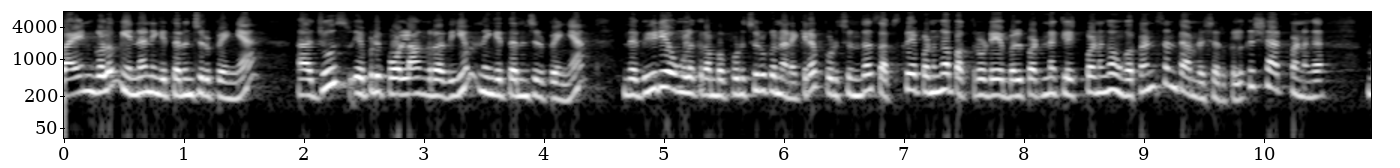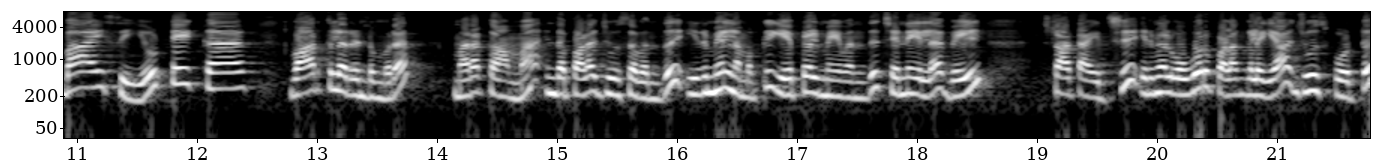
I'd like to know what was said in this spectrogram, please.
பயன்களும் என்ன நீங்கள் தெரிஞ்சிருப்பீங்க. ஜூஸ் எப்படி போடலாங்கிறதையும் நீங்கள் தெரிஞ்சிருப்பீங்க. இந்த வீடியோ உங்களுக்கு ரொம்ப பிடிச்சிருக்குன்னு நினைக்கிறேன். பிடிச்சிருந்தா சப்ஸ்கிரைப் பண்ணுங்கள் பக்கத்துடைய பெல் பட்டனை கிளிக் பண்ணுங்கள் உங்கள் ஃப்ரெண்ட்ஸ் அண்ட் ஃபேமிலி சர்க்கிளுக்கு ஷேர் பண்ணுங்கள் bye see you take care வாரத்தில் ரெண்டு முறை மறக்காமல் இந்த பழ ஜூஸை வந்து இனிமேல் நமக்கு ஏப்ரல் மே வந்து சென்னையில் வெயில் ஸ்டார்ட் ஆயிடுச்சு. இனிமேல் ஒவ்வொரு பழங்களையாக ஜூஸ் போட்டு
